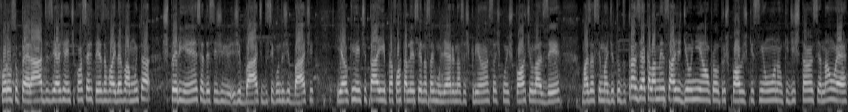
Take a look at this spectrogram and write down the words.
foram superados e a gente com certeza vai levar muita experiência desse gibate, do segundo gibate, e é o que a gente está aí para fortalecer nossas mulheres, nossas crianças com o esporte e o lazer, mas acima de tudo trazer aquela mensagem de união para outros povos que se unam, que distância não é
